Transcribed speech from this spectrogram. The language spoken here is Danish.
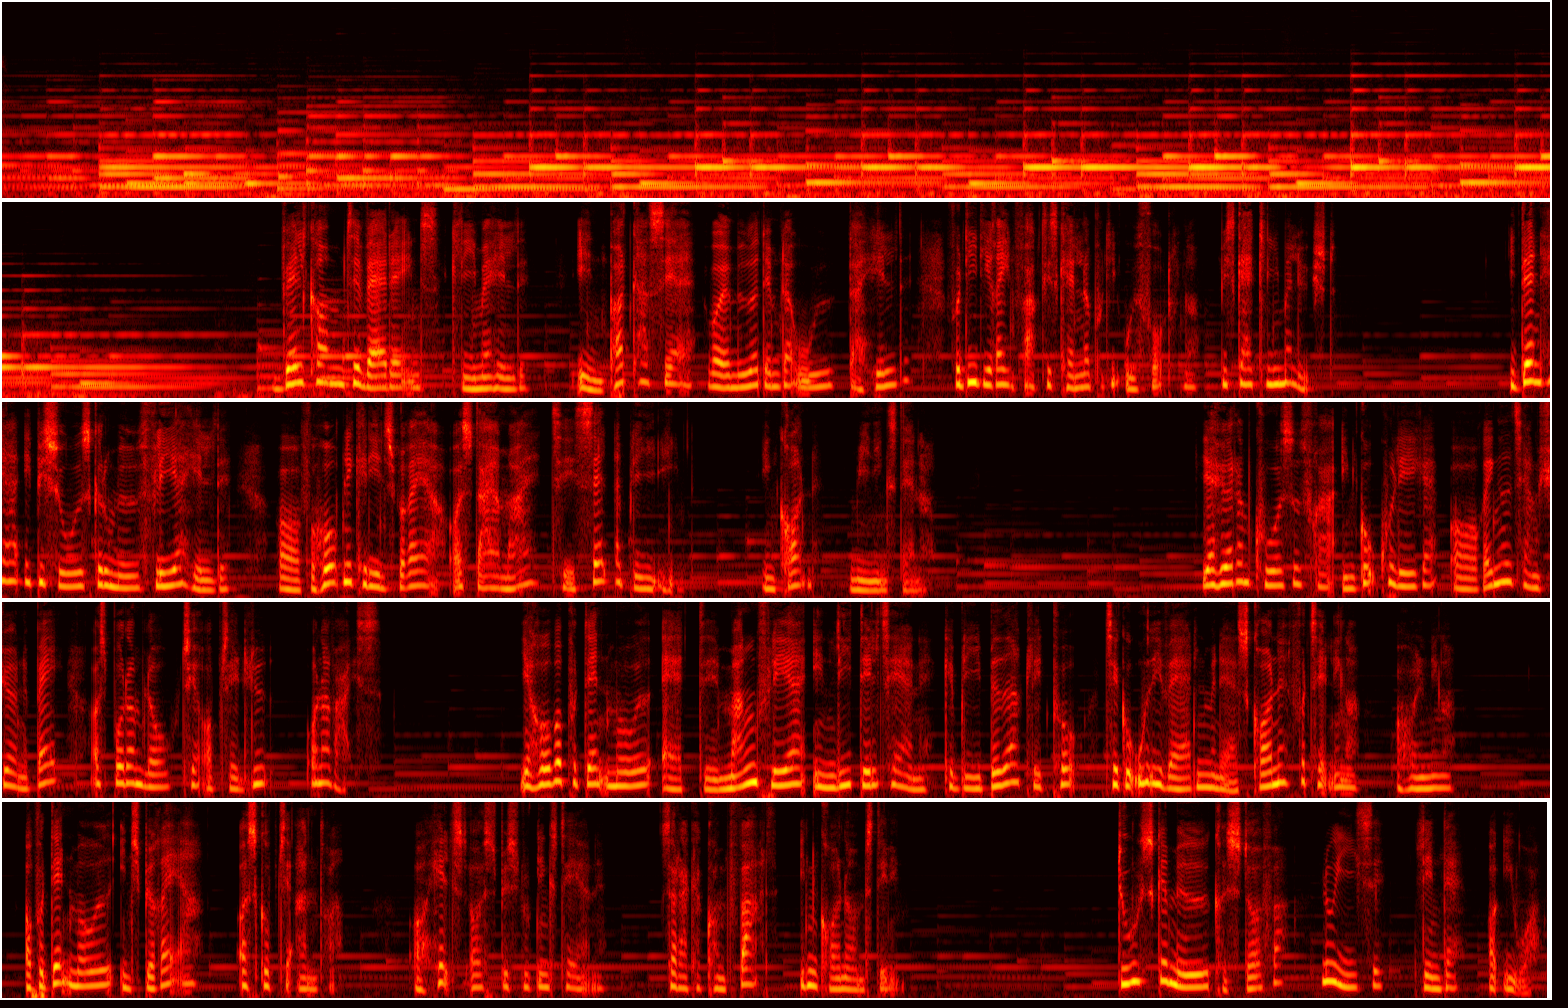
Velkommen til hverdagens klimahelte. En podcastserie, hvor jeg møder dem derude, der er helte, fordi de rent faktisk handler på de udfordringer, vi skal have klimaløst. I den her episode skal du møde flere helte, og forhåbentlig kan de inspirere os dig og mig til selv at blive en. En grøn meningsdanner. Jeg hørte om kurset fra en god kollega og ringede til arrangørerne bag og spurgte om lov til at optage lyd undervejs. Jeg håber på den måde, at øh, mange flere end lige deltagerne kan blive bedre klædt på til at gå ud i verden med deres grønne fortællinger og holdninger. Og på den måde inspirere og skubbe til andre, og helst også beslutningstagerne, så der kan komme fart i den grønne omstilling. Du skal møde Christoffer, Louise, Linda og Iver.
